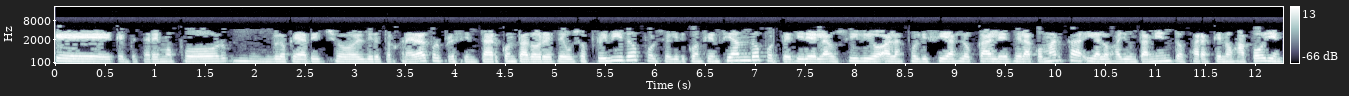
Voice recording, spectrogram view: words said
que, empezaremos por mm, lo que ha dicho el director general, por presentar contadores de usos prohibidos, por seguir concienciando, por pedir el auxilio a las policías locales de la comarca y a los ayuntamientos para que nos apoyen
